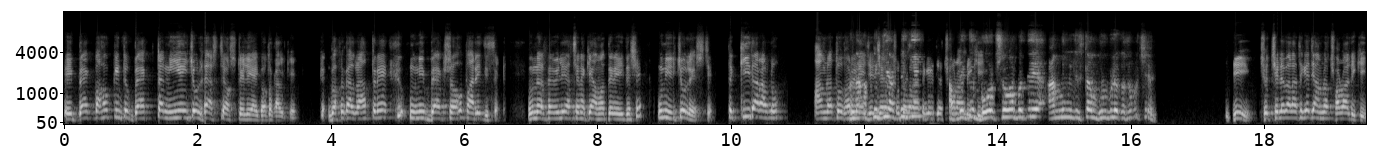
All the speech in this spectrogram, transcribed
এই ব্যাগ বাহক কিন্তু ব্যাগটা নিয়েই চলে আসছে অস্ট্রেলিয়ায় গতকালকে। গতকাল রাত্রে উনি ব্যাগ সহ পাড়ি দিছে। উনার ফ্যামিলি আছে নাকি আমাদের এই দেশে? উনি চলে এসছে। তো কি দাঁড়াল? আমরা তো ধরেন এই যে আপনি কি- আপনি ছোটবেলা থেকে যে ছড়া লিখি বোর্ড সভাপতি আমিনুল ইসলাম বুলবুলের কথা বলছেন? জি ছেলেবেলা থেকে যে আমরা ছড়া লিখি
